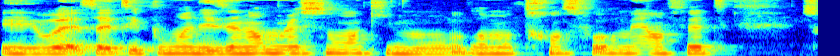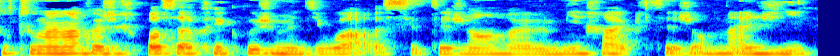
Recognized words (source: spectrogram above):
et ouais ça a été pour moi des énormes leçons qui m'ont vraiment transformé en fait. Surtout maintenant quand j'y repense après coup, je me dis waouh c'était genre euh, miracle, c'est genre magie.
